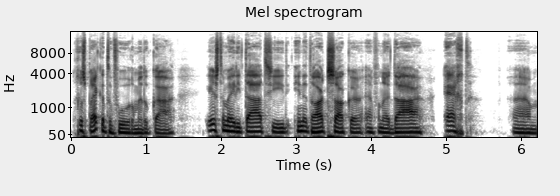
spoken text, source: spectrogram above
gesprekken te voeren met elkaar. Eerste meditatie, in het hart zakken en vanuit daar echt um,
